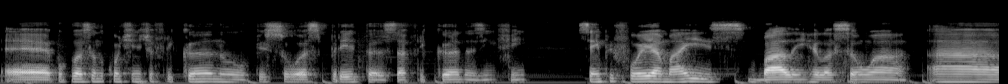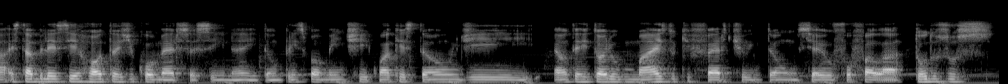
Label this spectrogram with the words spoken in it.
é, população do continente africano, pessoas pretas, africanas, enfim, sempre foi a mais bala em relação a, a estabelecer rotas de comércio, assim, né? Então, principalmente com a questão de. É um território mais do que fértil, então, se eu for falar todos os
